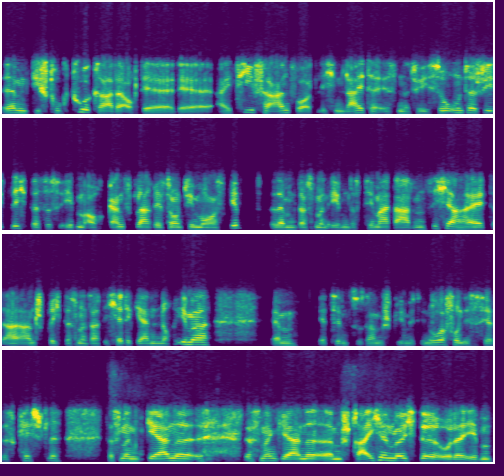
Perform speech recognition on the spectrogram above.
ähm, die Struktur gerade auch der, der IT-verantwortlichen Leiter ist natürlich so unterschiedlich, dass es eben auch ganz klar Ressentiments gibt ähm, dass man eben das Thema Datensicherheit äh, anspricht, dass man sagt, ich hätte gerne noch immer, ähm, jetzt im Zusammenspiel mit Innovafon ist es ja das Kästle, dass man gerne, dass man gerne ähm, streicheln möchte oder eben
